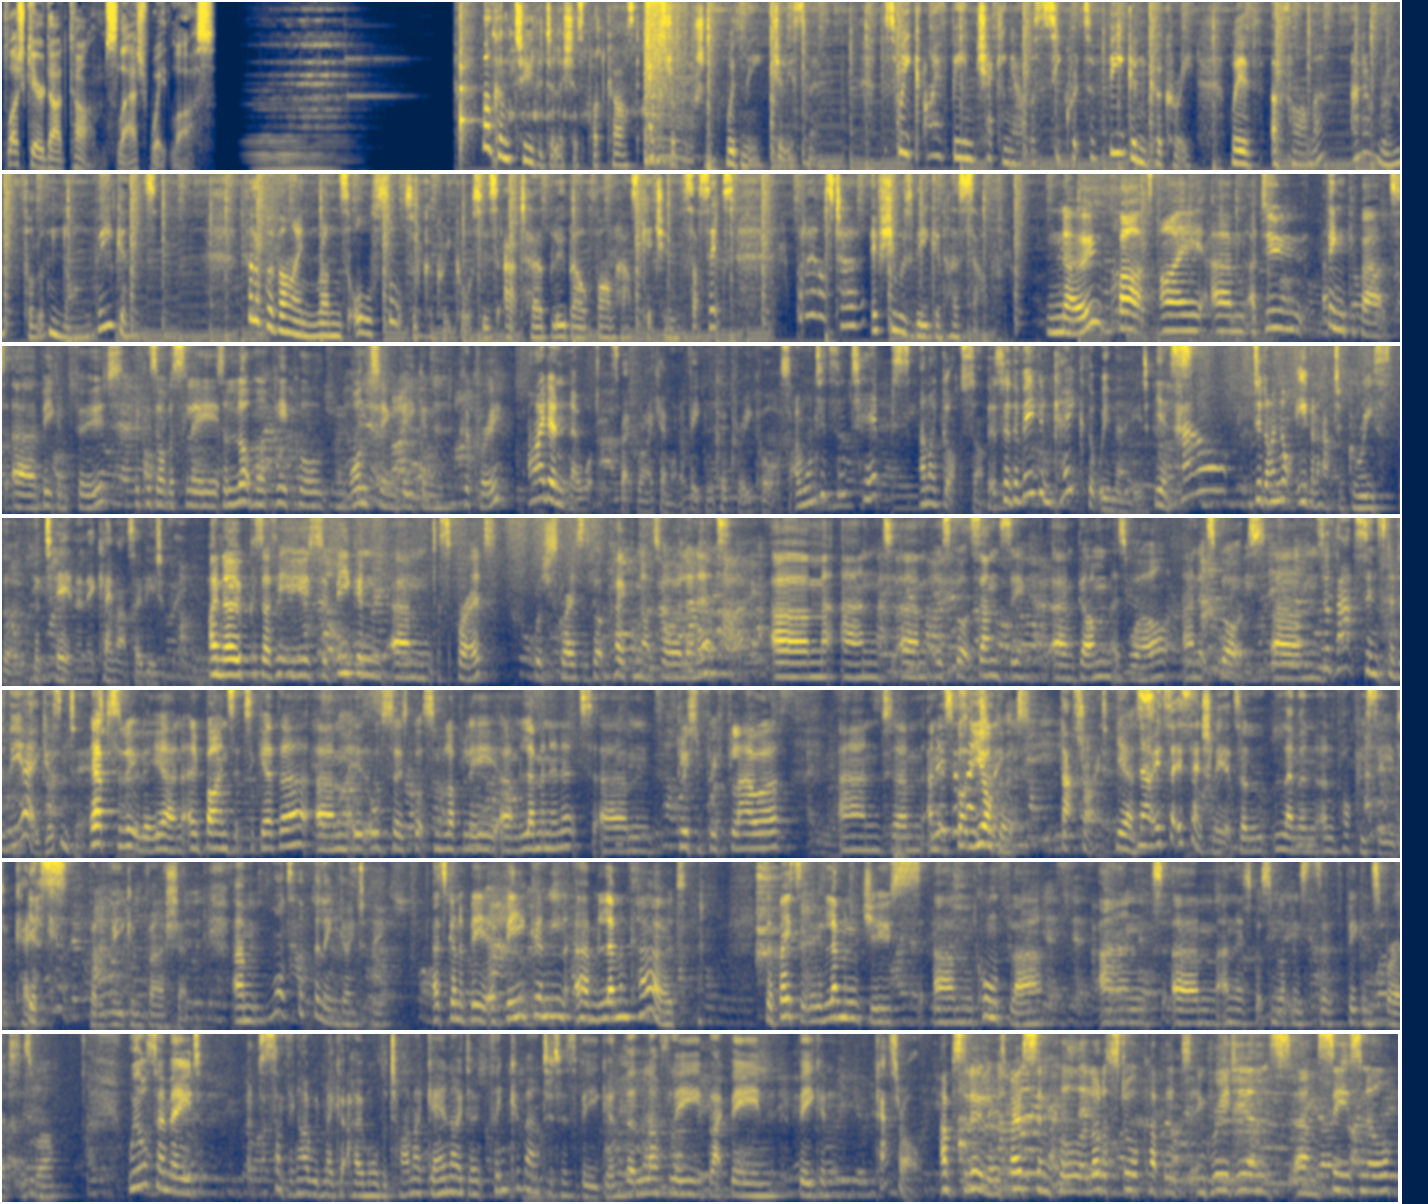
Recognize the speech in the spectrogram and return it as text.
plushcare.com slash weight loss. Welcome to the Delicious Podcast Extra Portion with me, Gilly Smith. This week I've been checking out the secrets of vegan cookery with a farmer and a room full of non vegans. Philippa Vine runs all sorts of cookery courses at her Bluebell Farmhouse kitchen in Sussex, but I asked her if she was vegan herself. No, but I um, I do think about uh, vegan food because obviously there's a lot more people wanting vegan cookery. I didn't know what to expect when I came on a vegan cookery course. I wanted some tips and I got some. So the vegan cake that we made, Yes. how did I not even have to grease the, the tin and it came out so beautifully? I know because I think you used a vegan um, spread, which is great. It's got coconut oil in it, um, and um, it's got xanthan um, gum as well, and it's got um, So that's instead of the egg, isn't it? Absolutely, yeah, and it binds it together. Um, it also has got some lovely um, lemon in it, um, gluten-free flour, and um, and it's got essentially- yogurt. That's right. Yes. Now, it's essentially it's a lemon and poppy seed cake, Yes. but a vegan version. Um, what's the filling going to be? It's going to be a vegan um, lemon curd. So basically, lemon juice, um, corn flour, and um, and then it's got some lovely sort of vegan spread as well. We also made something I would make at home all the time. Again, I don't think about it as vegan. The lovely black bean vegan casserole. Absolutely, it's very simple. A lot of store cupboard ingredients, um, seasonal,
